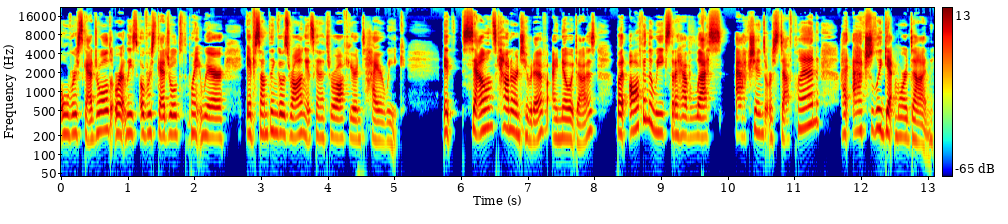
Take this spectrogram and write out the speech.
overscheduled or at least overscheduled to the point where if something goes wrong, it's going to throw off your entire week. It sounds counterintuitive. I know it does, but often the weeks that I have less actions or stuff planned, I actually get more done.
